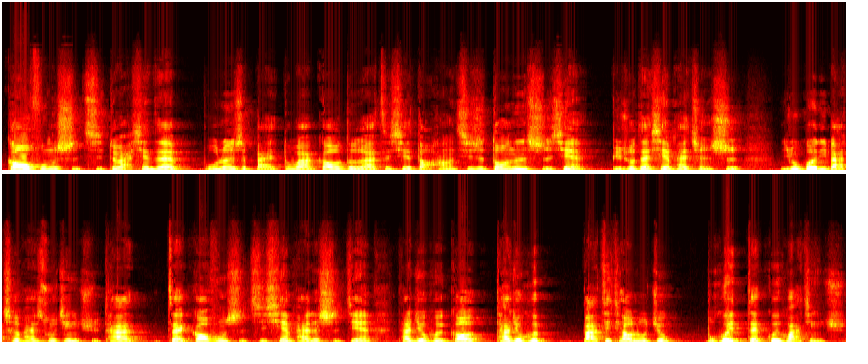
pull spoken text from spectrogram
高峰时期，对吧？现在无论是百度啊、高德啊这些导航，其实都能实现。比如说在限牌城市，如果你把车牌输进去，它在高峰时期限牌的时间，它就会告，它就会把这条路就。不会再规划进去，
